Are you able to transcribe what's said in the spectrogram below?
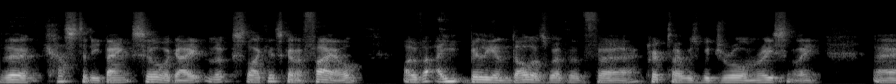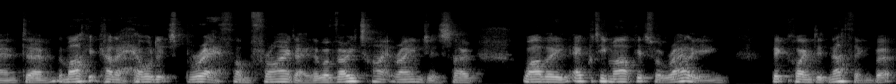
The custody bank Silvergate looks like it's going to fail. Over $8 billion worth of uh, crypto was withdrawn recently. And um, the market kind of held its breath on Friday. There were very tight ranges. So while the equity markets were rallying, Bitcoin did nothing. But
